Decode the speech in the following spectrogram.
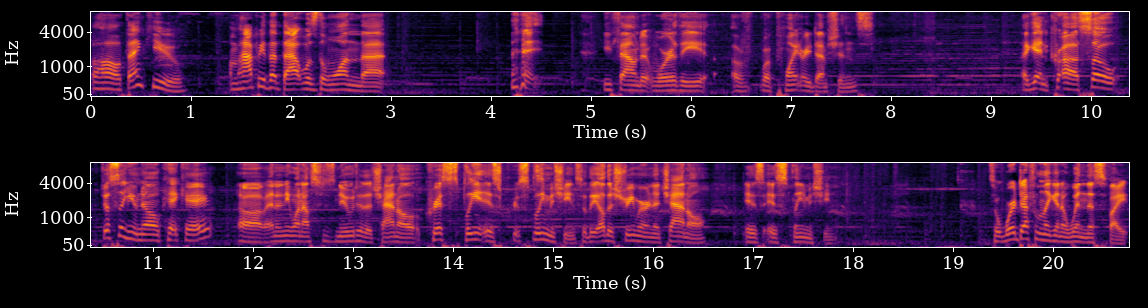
Oh, thank you. I'm happy that that was the one that you found it worthy of, of point redemptions. Again, uh, so just so you know, KK, uh, and anyone else who's new to the channel, Chris Spleen is Spleen Machine. So the other streamer in the channel is is Spleen Machine. So we're definitely gonna win this fight.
